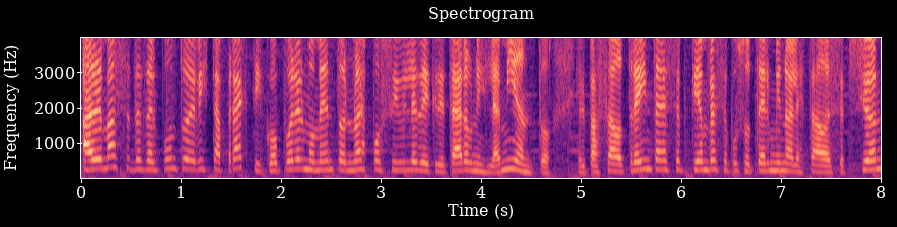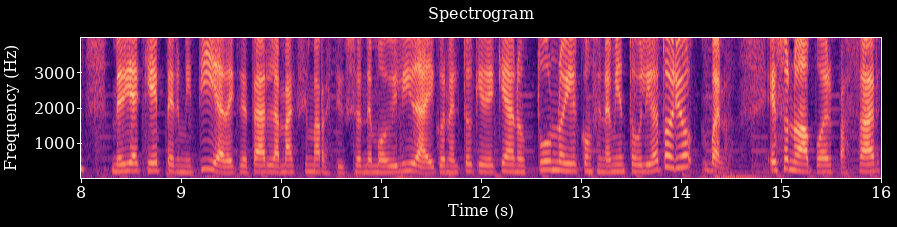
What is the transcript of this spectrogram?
Además, desde el punto de vista práctico, por el momento no es posible decretar un aislamiento. El pasado 30 de septiembre se puso término al estado de excepción, medida que permitía decretar la máxima restricción de movilidad y con el toque de queda nocturno y el confinamiento obligatorio, bueno, eso no va a poder pasar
